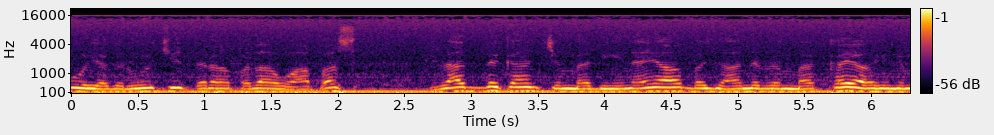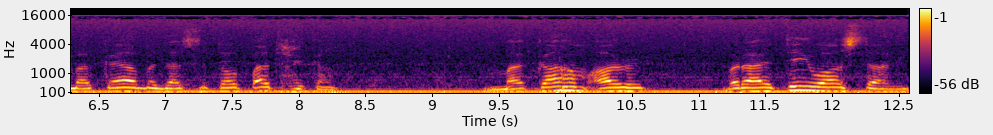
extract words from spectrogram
بو یک روچی طرح پدا واپس رد کن چھ مدینہ یا بجانب مکہ یا یعنی مکہ یا بدست تو پتح کن مکہ ہم اور برائے تی واسطہ بھی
